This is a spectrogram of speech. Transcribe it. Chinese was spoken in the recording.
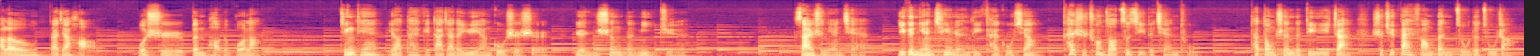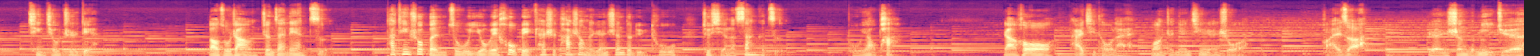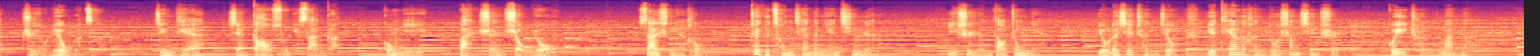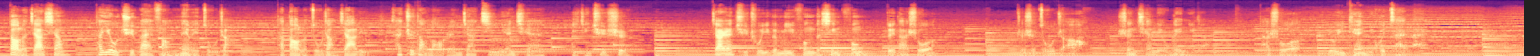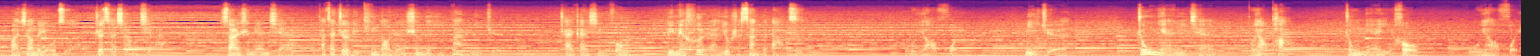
Hello，大家好，我是奔跑的波浪。今天要带给大家的寓言故事是人生的秘诀。三十年前，一个年轻人离开故乡，开始创造自己的前途。他动身的第一站是去拜访本族的族长，请求指点。老族长正在练字，他听说本族有位后辈开始踏上了人生的旅途，就写了三个字。不要怕，然后抬起头来望着年轻人说：“孩子，人生的秘诀只有六个字，今天先告诉你三个，供你半生受用。”三十年后，这个从前的年轻人已是人到中年，有了些成就，也添了很多伤心事，归程漫漫，到了家乡。他又去拜访那位族长，他到了族长家里，才知道老人家几年前已经去世了。家人取出一个密封的信封，对他说：“这是族长生前留给你的。他说有一天你会再来。”返乡的游子这才想起来，三十年前他在这里听到人生的一半秘诀。拆开信封，里面赫然又是三个大字。不要悔，秘诀：中年以前不要怕，中年以后不要悔。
